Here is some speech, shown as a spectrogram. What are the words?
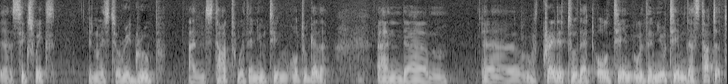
uh, six weeks in which to regroup and start with a new team altogether. And um, uh, with credit to that old team, with the new team that started,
